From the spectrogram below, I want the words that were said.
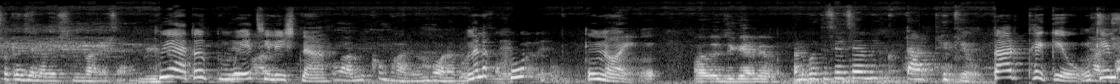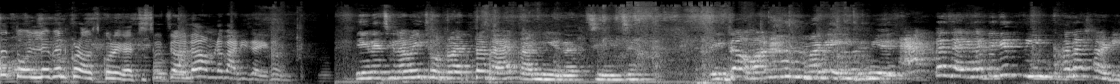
ছোট জেনারেশন যায় তুই এত এ ছিলিস না। আমি খুব ভালো না না খুব নয়। মানে বলতে চাইছি আমি তার থেকেও। তার থেকেও। কিন্তু তোর লেভেল ক্রস করে গেছিস চলো আমরা বাড়ি যাই এখন। এনেছিলাম এই ছোট একটা ব্যাগ আর নিয়ে যাচ্ছি এই যে। এইটা আমার মানে এই একটা জায়গা থেকে তিনখানা শাড়ি।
